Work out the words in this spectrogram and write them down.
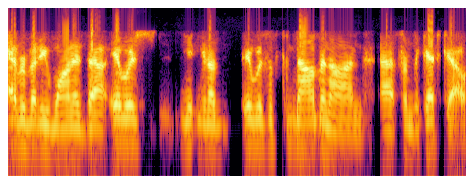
everybody wanted that. It was you know it was a phenomenon uh, from the get go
